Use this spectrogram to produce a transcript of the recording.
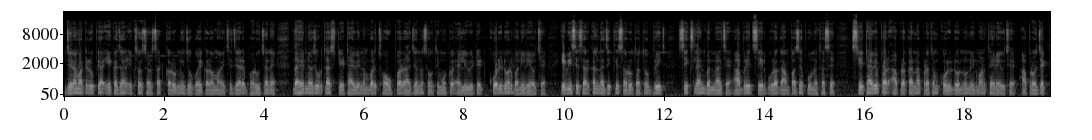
જેના માટે રૂપિયા એક હજાર એકસો સડસઠ કરોડની જોગવાઈ કરવામાં આવી છે. જ્યારે ભરૂચ અને દહેજને જોડતા સ્ટેટ હાઈવે નંબર છ ઉપર રાજ્યનો સૌથી મોટો એલિવેટેડ કોરિડોર બની રહ્યો છે. એબીસી સર્કલ નજીકથી શરૂ થતો બ્રિજ સિક્સ લેન બનનાર છે. આ બ્રિજ શેરપુરા ગામ પાસે પૂર્ણ થશે. સ્ટેટ હાઈવે પર આ પ્રકારના પ્રથમ કોરિડોરનું નિર્માણ થઈ રહ્યું છે. આ પ્રોજેક્ટ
